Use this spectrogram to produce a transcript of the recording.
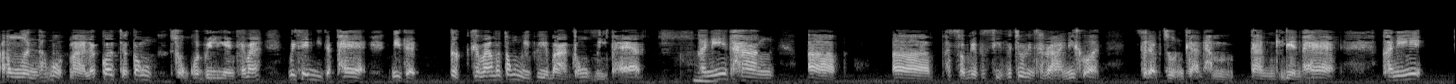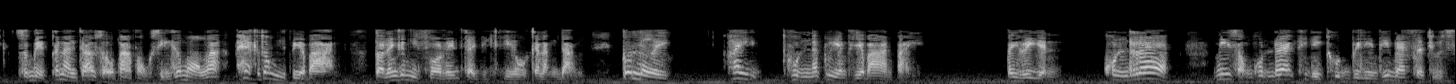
เอาเงินทั้งหมดมา แล้วก็จะต้องส่งคนไปเรียนใช่ไหมไม่ใช่มีแต่แพทย์มีแต่ตึกใช่ไหมมันต้องมีพยาบาลต้องมีแพทย์คราวนี้ทางเอ่อเอ่อพระสมเด็จพระศรีพระจุลนรานี่ก็ สนับสนุนการทำการเรียนแพทย์ คราวนี้สมเด็จพระนางเจ้าโสภาผ่องศรีก็มองว่าแพทย์ก็ต้องมีพยาบาล ตอนนั้นก็มีฟลอเรนซ์ไซดิเคียวกำลังดัง ก็เลยให้ทุนนักเรียนพยาบาลไป ไปเรียน คนแรกมีสองคนแรกที่ได้ทุนไปเรียนที่แมสซาชูเซ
